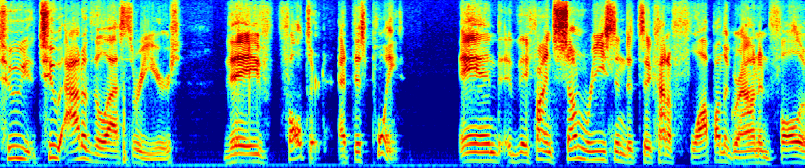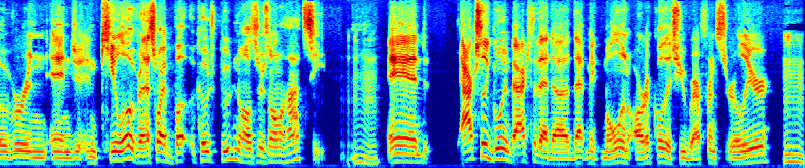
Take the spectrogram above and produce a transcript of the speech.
Two two out of the last three years, they've faltered at this point, and they find some reason to, to kind of flop on the ground and fall over and and, and keel over. That's why Coach Budenholzer's on the hot seat. Mm-hmm. And actually, going back to that uh, that McMillan article that you referenced earlier, mm-hmm.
